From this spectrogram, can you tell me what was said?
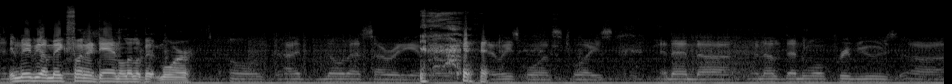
And, and maybe I'll make fun of Dan a little bit more. Oh, I know that's already in there, at least once, twice, and then uh, and then we'll preview uh,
